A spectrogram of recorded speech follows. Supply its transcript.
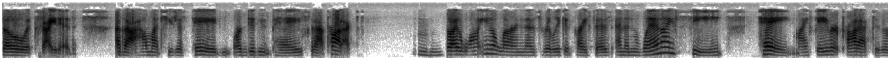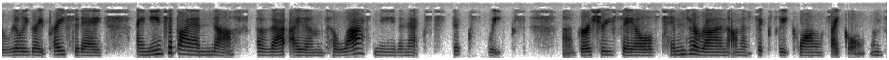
so excited about how much you just paid or didn't pay for that product. Mm-hmm. So I want you to learn those really good prices. And then when I see, hey, my favorite product is a really great price today, I need to buy enough of that item to last me the next six weeks. Uh, grocery sales tend to run on a six week long cycle. It's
